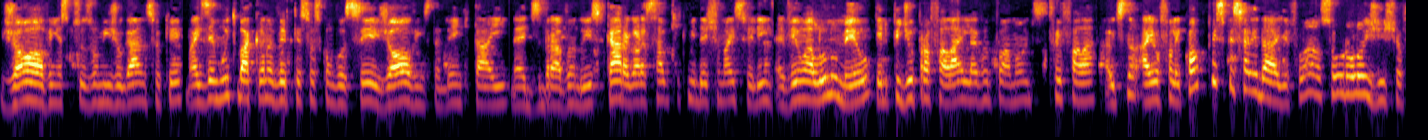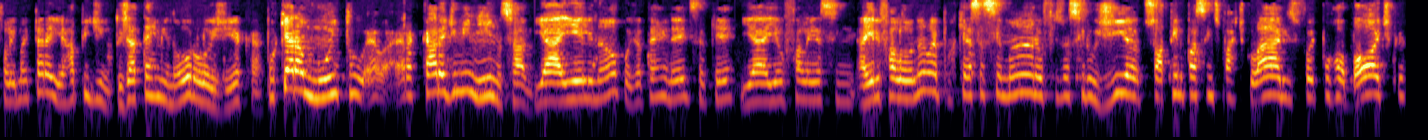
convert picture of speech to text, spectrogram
jovem, as pessoas vão me julgar, não sei o quê, mas é muito bacana ver pessoas como você, jovens também que tá aí, né, desbravando isso. Cara, agora sabe o que me deixa mais feliz? É ver um aluno meu, ele pediu para falar e levantou a mão e disse, foi falar. Aí eu disse, não. Aí eu falei, qual é a tua especialidade? Ele falou, ah, eu sou urologista. Eu falei, mas peraí, rapidinho, tu já terminou urologia? cara. Porque era muito. Era cara de menino, sabe? E aí ele, não, pô, já terminei, não sei o quê. E aí eu falei assim. Aí ele falou, não, é porque essa semana eu fiz uma cirurgia só tendo pacientes particulares, foi por robótica.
